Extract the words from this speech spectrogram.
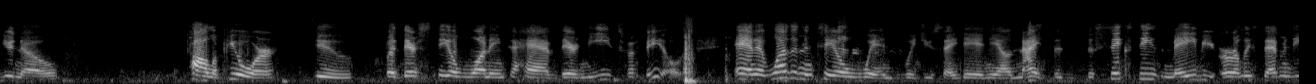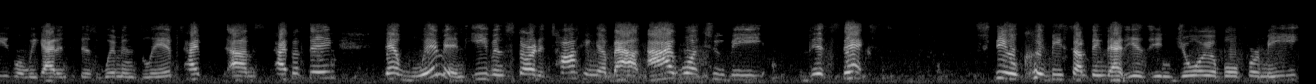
you know paula pure do but they're still wanting to have their needs fulfilled. And it wasn't until when would you say danielle night the, the 60s maybe early 70s when we got into this women's lib type um, type of thing that women even started talking about i want to be this sex still could be something that is enjoyable for me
